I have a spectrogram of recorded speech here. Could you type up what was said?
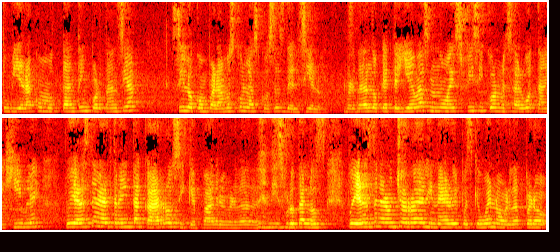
tuviera como tanta importancia si lo comparamos con las cosas del cielo, ¿verdad? Lo que te llevas no es físico, no es algo tangible, pudieras tener 30 carros y qué padre, ¿verdad? Disfrútalos. Pudieras tener un chorro de dinero y pues qué bueno, ¿verdad? Pero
